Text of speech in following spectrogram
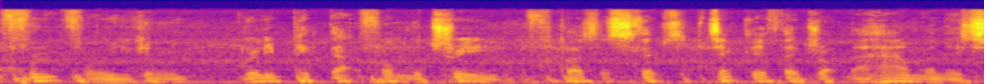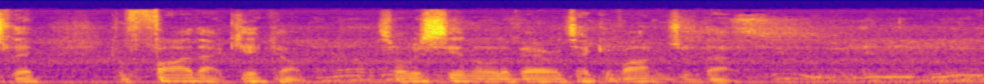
fruitful. You can really pick that from the tree. If the person slips, particularly if they drop their hand when they slip, can fire that kick up. So we're seeing Oliveira take advantage of that. In the blue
